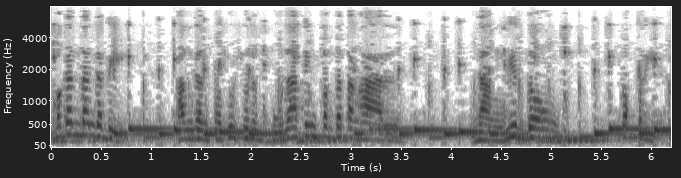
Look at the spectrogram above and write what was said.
magandang gabi hanggang sa susunod po nating pagtatanghal ng Wirdong Doktrina.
